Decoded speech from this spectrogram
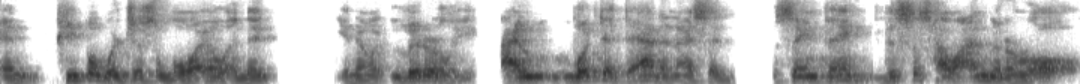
and people were just loyal and they, you know, literally. I looked at that and I said the same thing. This is how I'm going to roll.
